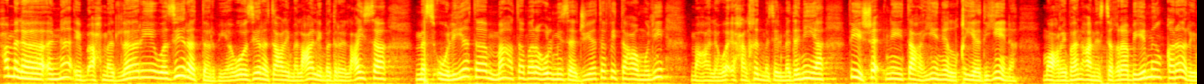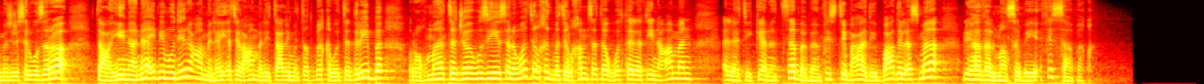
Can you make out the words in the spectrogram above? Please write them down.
حمل النائب أحمد لاري وزير التربية ووزير التعليم العالي بدر العيسى مسؤولية ما اعتبره المزاجية في التعامل مع لوائح الخدمة المدنية في شأن تعيين القياديين. معربا عن استغرابه من قرار مجلس الوزراء تعيين نائب مدير عام الهيئة العامة للتعليم التطبيقي والتدريب رغم تجاوزه سنوات الخدمة الخمسة والثلاثين عاما التي كانت سببا في استبعاد بعض الأسماء لهذا المنصب في السابق.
